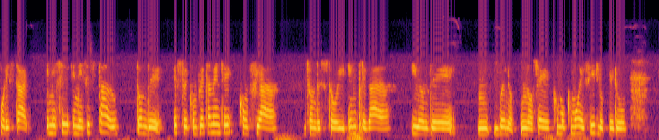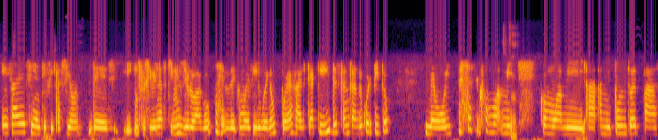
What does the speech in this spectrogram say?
por estar en ese en ese estado donde estoy completamente confiada, donde estoy entregada y donde bueno, no sé cómo, cómo decirlo, pero esa desidentificación, de, inclusive en las quimios yo lo hago, de como decir, bueno, voy a dejarte aquí descansando cuerpito, me voy como a mi, como a mi, a, a, mi punto de paz,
